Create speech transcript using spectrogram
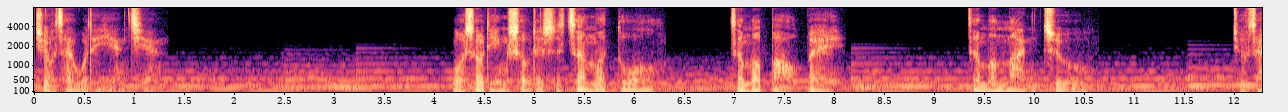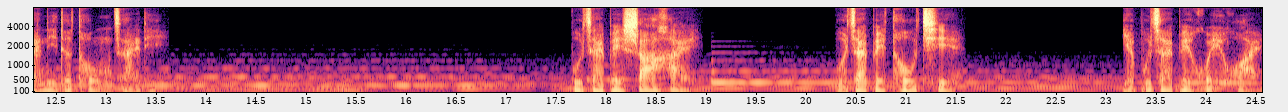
就在我的眼前。我所领受的是这么多，这么宝贝，这么满足，就在你的同在里，不再被杀害，不再被偷窃。也不再被毁坏，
